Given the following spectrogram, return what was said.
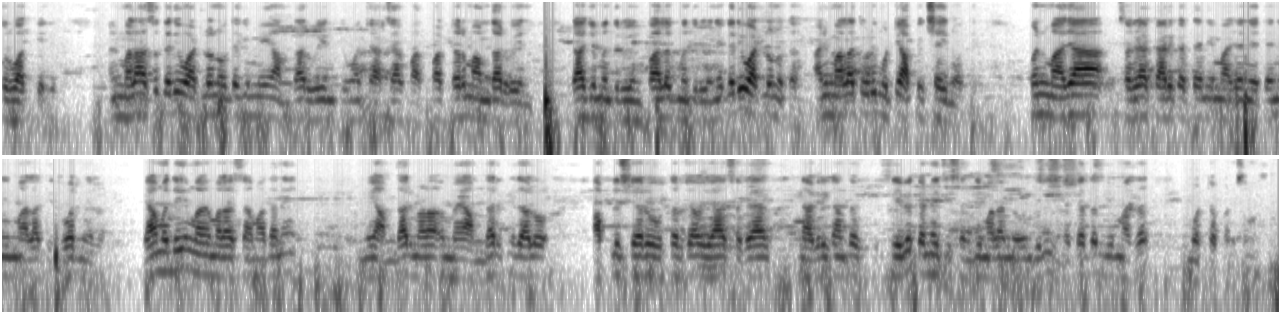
सुरुवात केली. आणि मला असं कधी वाटलं नव्हतं की मी आमदार होईन किंवा चार चार पाच पाच टर्म आमदार होईन. राज्यमंत्री होईन पालकमंत्री होईन हे कधी वाटलं नव्हतं आणि मला तेवढी मोठी अपेक्षाही नव्हती. पण माझ्या सगळ्या कार्यकर्त्यांनी माझ्या नेत्यांनी मला तिथवर नेलं. यामध्येही म मला समाधान आहे. मी आमदार मिळा मी आमदारकी झालो. आपलं शहर उतरच्या या सगळ्या नागरिकांचं सेवे करण्याची संधी मला मिळून दिली. ह्याच्यातच मी माझं मोठं पण समजतो.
